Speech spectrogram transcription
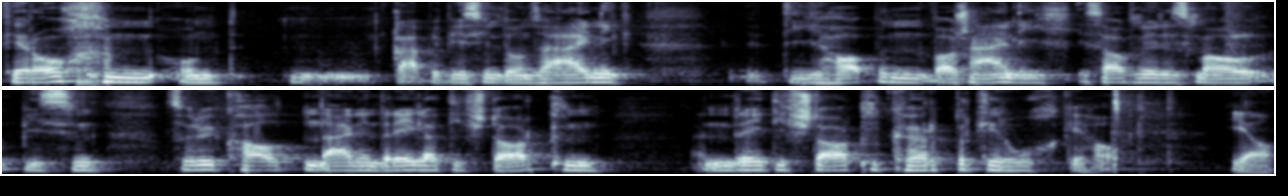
gerochen und ich glaube, wir sind uns einig, die haben wahrscheinlich, sagen wir das mal ein bisschen zurückhaltend, einen relativ starken, einen relativ starken Körpergeruch gehabt. Ja,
